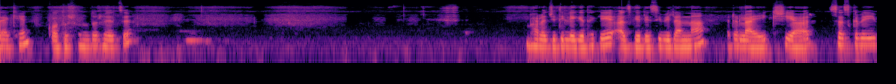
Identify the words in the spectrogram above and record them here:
দেখেন কত সুন্দর হয়েছে। ভালো যদি লেগে থাকে আজকের রেসিপি রান্না, একটা লাইক শেয়ার সাবস্ক্রাইব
